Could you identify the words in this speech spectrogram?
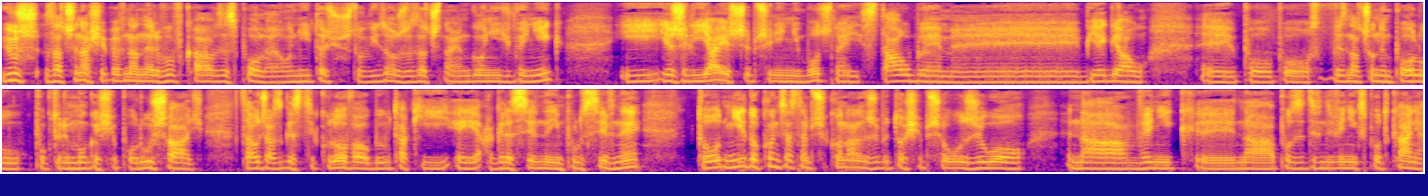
już zaczyna się pewna nerwówka w zespole. Oni też już to widzą, że zaczynają gonić wynik i jeżeli ja jeszcze przy linii bocznej stałbym, yy, biegał yy, po, po wyznaczonym polu, po którym mogę się poruszać, cały czas gestykulował, był taki yy, agresywny, impulsywny, to nie do końca jestem przekonany, żeby to się przełożyło na wynik, y, na pozytywny wynik spotkania.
